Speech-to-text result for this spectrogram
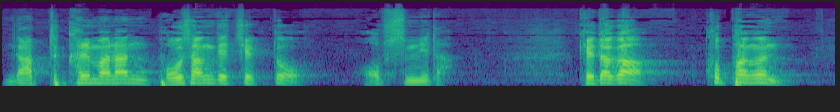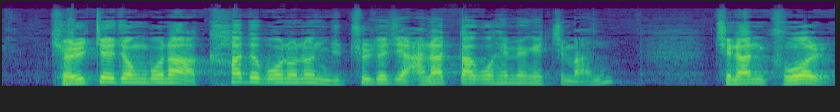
납득할 만한 보상 대책도 없습니다. 게다가 쿠팡은 결제 정보나 카드 번호는 유출되지 않았다고 해명했지만 지난 9월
